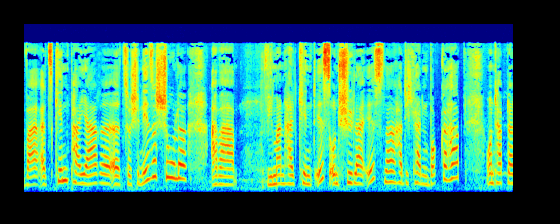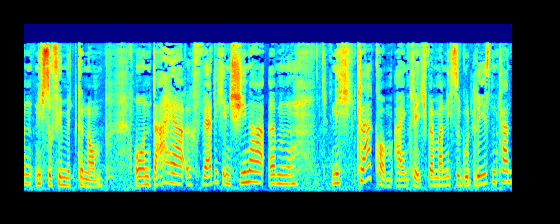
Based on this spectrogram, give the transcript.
war als Kind paar Jahre äh, zur Chinesischschule, aber wie man halt Kind ist und Schüler ist, ne, hatte ich keinen Bock gehabt und habe dann nicht so viel mitgenommen. Und daher äh, werde ich in China ähm, nicht klarkommen eigentlich, wenn man nicht so gut lesen kann.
